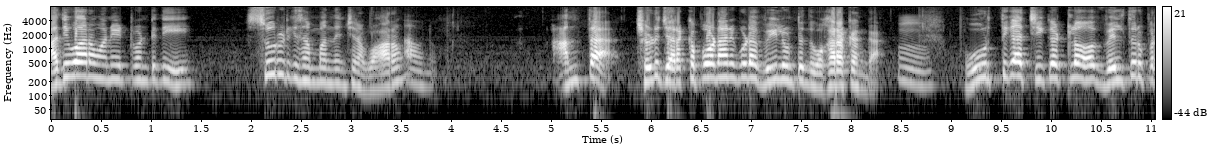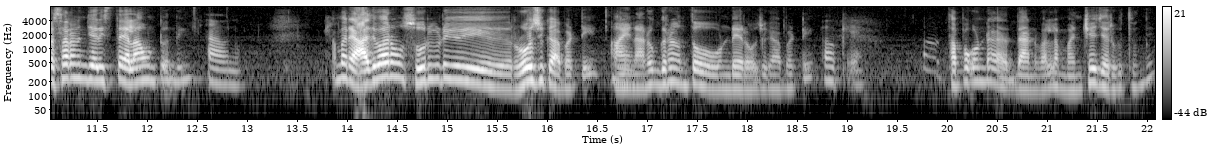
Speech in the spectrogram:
ఆదివారం అనేటువంటిది సూర్యుడికి సంబంధించిన వారం. అవును. అంత చెడు జరగకపోవడానికి కూడా వీలుంటుంది ఒక రకంగా. ఉమ్, పూర్తిగా చీకట్లో వెలుతురు ప్రసరణ జరిస్తే ఎలా ఉంటుంది? అవును. మరి ఆదివారం సూర్యుడి రోజు కాబట్టి ఆయన అనుగ్రహంతో ఉండే రోజు కాబట్టి ఓకే. తప్పకుండా దానివల్ల మంచే జరుగుతుంది.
